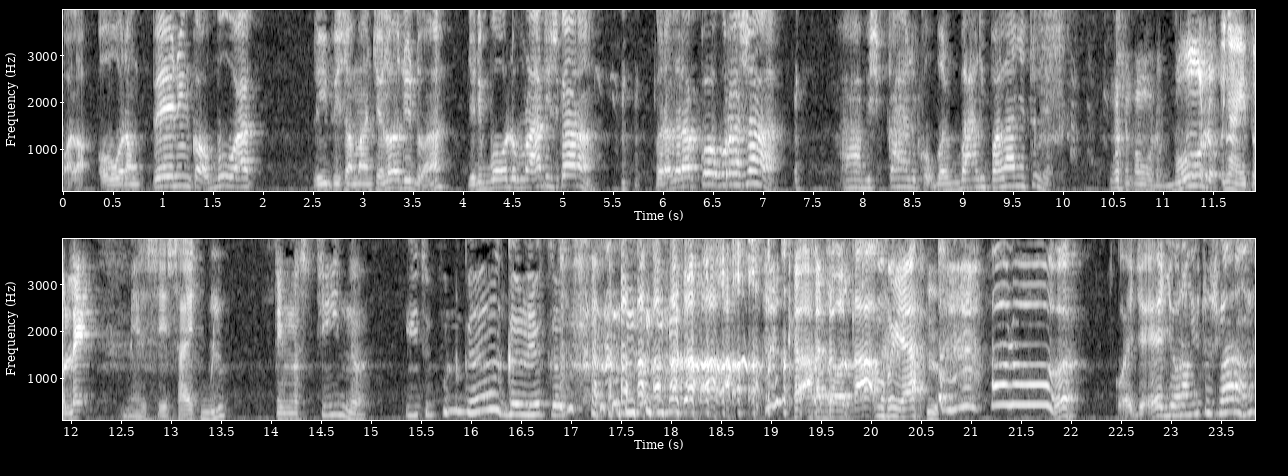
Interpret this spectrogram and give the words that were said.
Pala orang pening kau buat. Lipi sama Ancelotti itu ah. Jadi bodoh melatih sekarang. Gara-gara kok kurasa. Habis kali kok bal-bali palanya tuh ya. Memang udah bodohnya itu Le. Merseyside Blue. Timnas Cina itu pun gagal ya kan. Gak ada otakmu ya. Aduh, kok eje-eje orang itu sekarang ya?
